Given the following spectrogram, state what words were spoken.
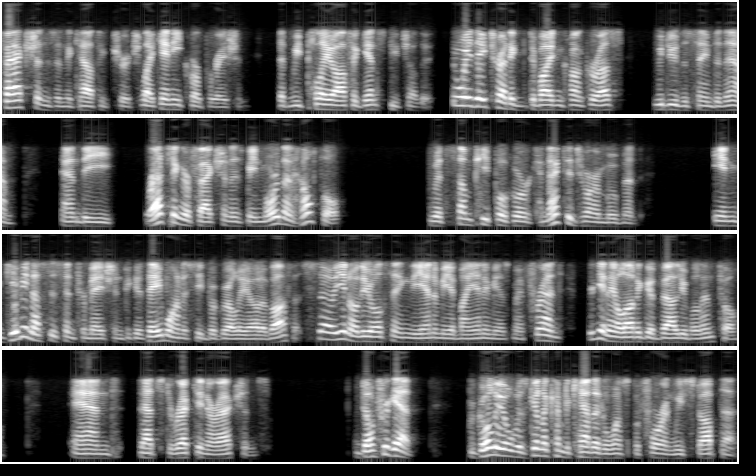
factions in the Catholic Church, like any corporation, that we play off against each other. The way they try to divide and conquer us, we do the same to them. And the Ratzinger faction has been more than helpful with some people who are connected to our movement in giving us this information because they want to see Bergoglio out of office. So, you know, the old saying, the enemy of my enemy is my friend, we're getting a lot of good, valuable info, and that's directing our actions. Don't forget, Bergoglio was going to come to Canada once before, and we stopped that.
